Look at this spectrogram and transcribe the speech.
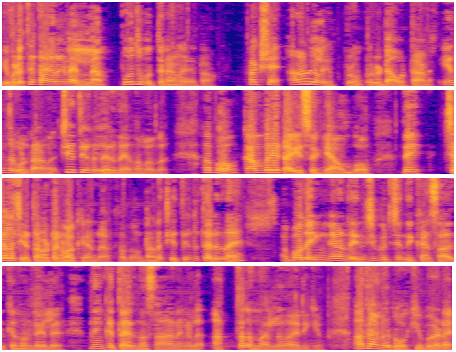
ഇവിടുത്തെ ടയറുകളെല്ലാം പുതുപുത്തനാണ് കേട്ടോ. പക്ഷെ ആളുകൾക്ക് എപ്പോഴും ഒരു ഡൗട്ടാണ്. എന്തുകൊണ്ടാണ് ചെത്തിയിട്ട് തരുന്നത് എന്നുള്ളത്? അപ്പോ കമ്പനി ടൈസ് ഒക്കെ ആവുമ്പോൾ ദേ ചില ചിട്ടവട്ടങ്ങളൊക്കെ ഉണ്ട്. അതുകൊണ്ടാണ് ചെത്തിയിട്ട് തരുന്നത് അപ്പോൾ അത് ഇങ്ങനെ നെഞ്ചു പിരിച്ച് നിൽക്കാൻ സാധിക്കുന്നുണ്ടെങ്കിൽ നിങ്ങൾക്ക് തരുന്ന സാധനങ്ങൾ അത്ര നല്ലതായിരിക്കും. അതാണ് റോക്കി ബോയുടെ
